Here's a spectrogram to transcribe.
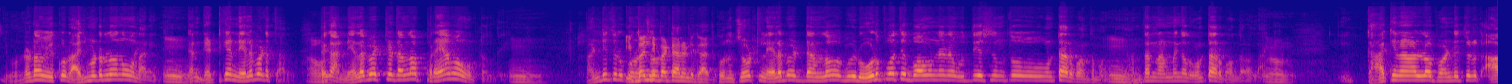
ఉండడం ఎక్కువ రాజమండ్రిలోనూ ఉన్నారు కానీ గట్టిగా నిలబెడతారు. ఆ నిలబెట్టడంలో ప్రేమ ఉంటుంది. పండితులు కొన్ని ఇబ్బంది పెట్టాలని కాదు. కొన్ని చోట్ల నిలబెట్టడంలో వీడు ఓడిపోతే బాగుండనే ఉద్దేశంతో ఉంటారు కొంతమంది. అంత అందంగా ఉంటారు కొంతమంది కాకినాడలో పండితులకు ఆ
